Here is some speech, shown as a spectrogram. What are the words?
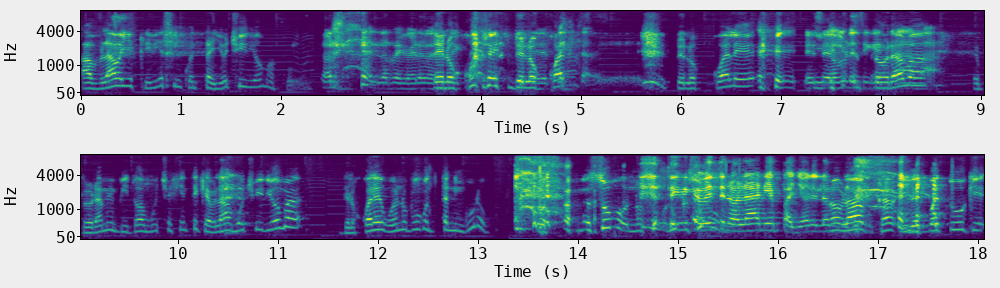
hablaba y escribía 58 idiomas, recuerdo de los cuales, de los cuales, de los cuales y Ese hombre el programa, el programa invitó a mucha gente que hablaba muchos idiomas, de los cuales bueno no pudo contestar ninguno. No supo, no supo. Técnicamente no hablaba ni español y lo No hablaba, claro, y después tuvo que,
